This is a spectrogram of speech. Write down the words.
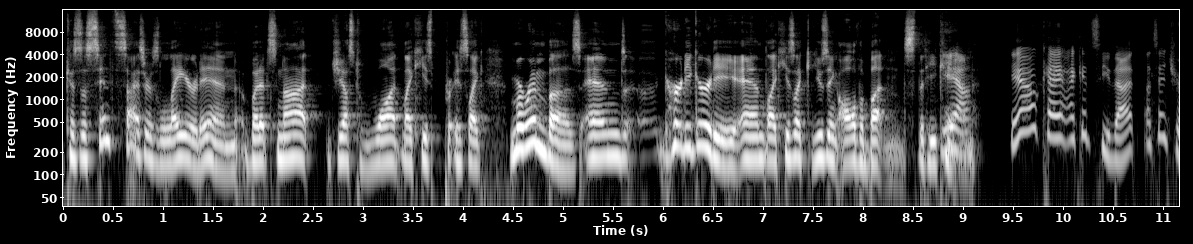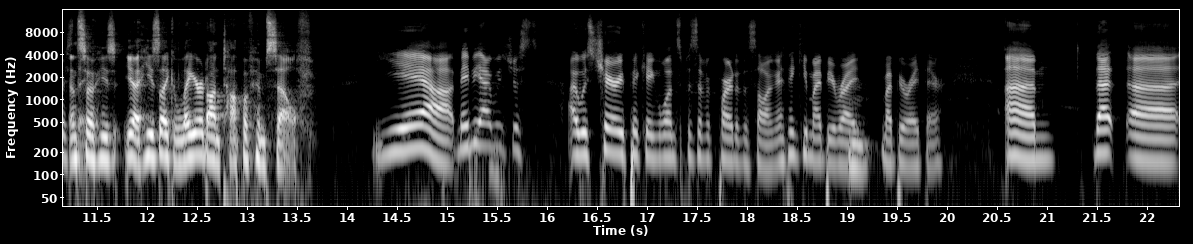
because the synthesizer's layered in, but it's not just one. Like he's it's like marimbas and hurdy gurdy, and like he's like using all the buttons that he can. Yeah. Yeah. Okay, I could see that. That's interesting. And so he's yeah he's like layered on top of himself. Yeah, maybe I was just I was cherry picking one specific part of the song. I think you might be right. Hmm. You might be right there. Um, that uh,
